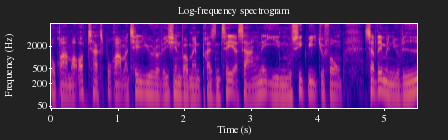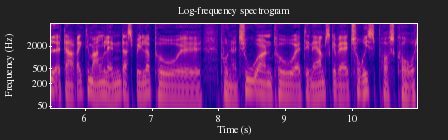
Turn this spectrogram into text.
programmer, optagsprogrammer til Eurovision, hvor man præsenterer sangene i en musikvideoform, så vil man jo vide, at der er rigtig mange lande, der spiller på, øh, på naturen, på at det nærmest skal være et turistpostkort,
